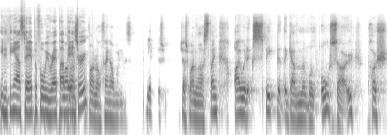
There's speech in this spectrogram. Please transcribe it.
Anything else to add before we wrap up, One Andrew? Final thing I want to yeah, just just one last thing. I would expect that the government will also push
